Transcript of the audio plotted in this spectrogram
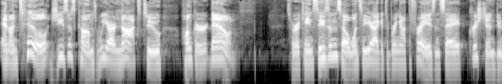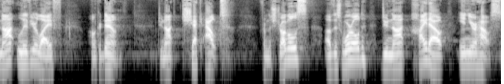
And until Jesus comes, we are not to hunker down. It's hurricane season, so once a year I get to bring out the phrase and say, Christian, do not live your life hunkered down. Do not check out from the struggles of this world. Do not hide out in your house.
